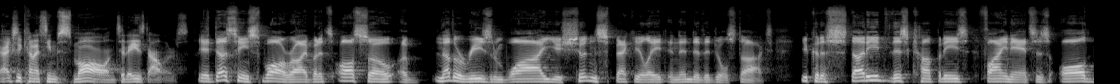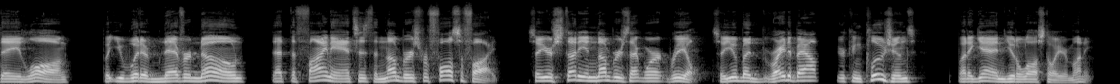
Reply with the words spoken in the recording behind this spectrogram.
actually kind of seems small in today's dollars. It does seem small, right? But it's also a, another reason why you shouldn't speculate in individual stocks. You could have studied this company's finances all day long but you would have never known that the finances, the numbers were falsified. So you're studying numbers that weren't real. So you've been right about your conclusions, but again, you'd have lost all your money.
